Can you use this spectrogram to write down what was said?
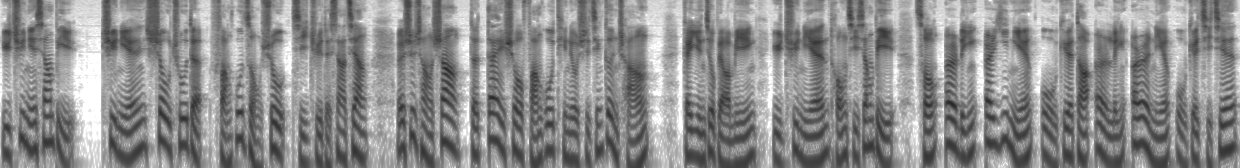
与去年相比，去年售出的房屋总数急剧的下降，而市场上的待售房屋停留时间更长。该研究表明，与去年同期相比，从二零二一年五月到二零二二年五月期间。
